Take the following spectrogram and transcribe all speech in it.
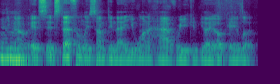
Mm-hmm. you know, it's it's definitely something that you want to have where you could be like, okay, look,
